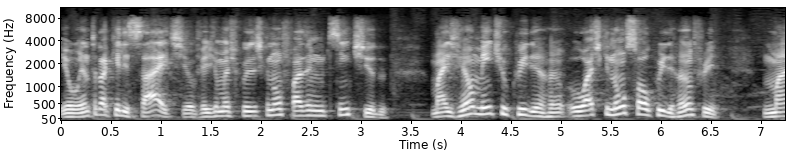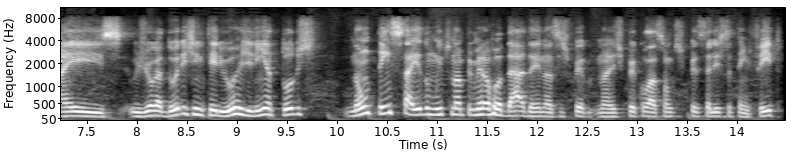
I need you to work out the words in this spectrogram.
Eu entro naquele site, eu vejo umas coisas que não fazem muito sentido. Mas realmente o Creed Humphrey, eu acho que não só o Creed Humphrey, mas os jogadores de interior de linha todos não têm saído muito na primeira rodada aí, nessa espe na especulação que o especialista tem feito.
